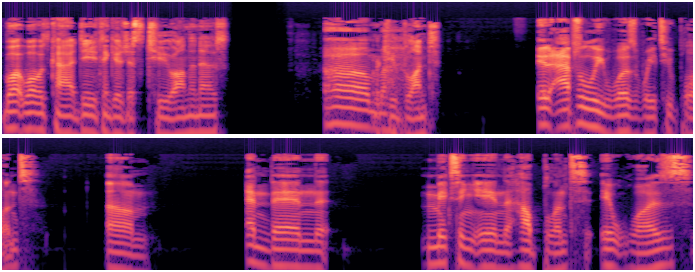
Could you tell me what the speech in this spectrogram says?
what what was kind of? Do you think it was just too on the nose Um, or too blunt? it absolutely was way too blunt. Um, and then mixing in how blunt it was,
